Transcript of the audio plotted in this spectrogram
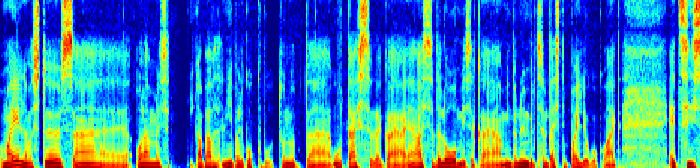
oma eelnevas töös äh, olen ma lihtsalt igapäevaselt nii palju kokku puutunud äh, uute asjadega ja, ja asjade loomisega ja mind on ümbritsenud hästi palju kogu aeg. et siis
